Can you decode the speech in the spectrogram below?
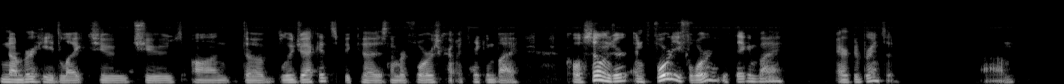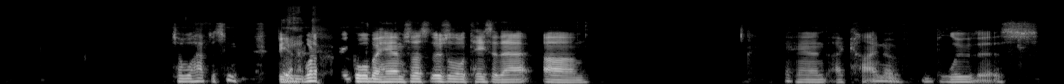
number he'd like to choose on the Blue Jackets because number four is currently taken by Cole Sillinger, and 44 is taken by Erik Gudbranson. Um, so we'll have to see. But yeah, what a great goal by him. So that's, there's a little taste of that. Um, and I kind of blew this.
